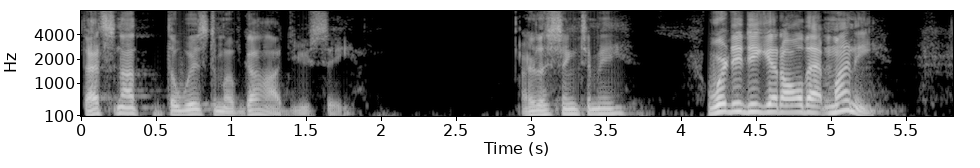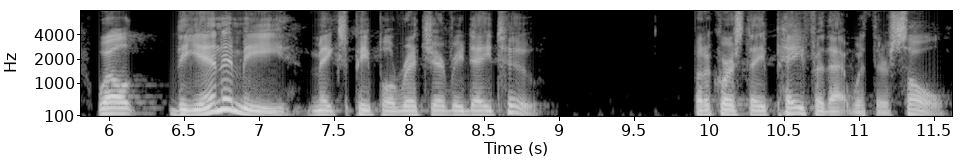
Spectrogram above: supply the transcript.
That's not the wisdom of God, you see. Are you listening to me? Where did he get all that money? Well, the enemy makes people rich every day too. But of course, they pay for that with their soul.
